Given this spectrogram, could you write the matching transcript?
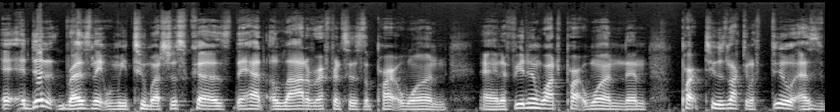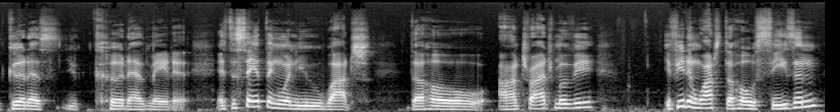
it, it, didn't resonate with me too much just because they had a lot of references to part one. And if you didn't watch part one, then part two is not going to feel as good as you could have made it. It's the same thing when you watch the whole Entourage movie, if you didn't watch the whole season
